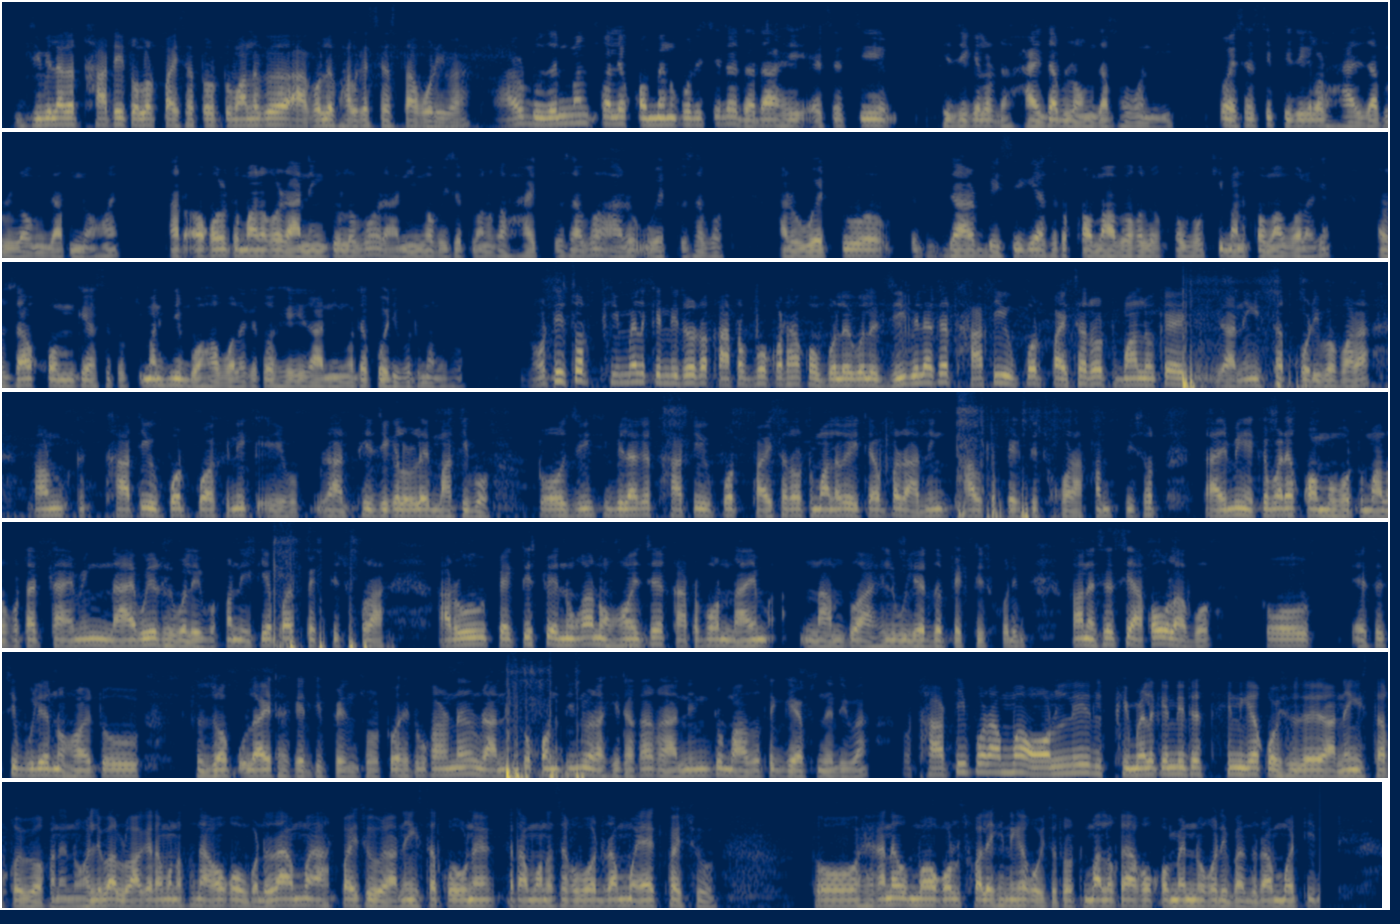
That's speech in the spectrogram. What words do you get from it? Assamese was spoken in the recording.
যিবিলাকে থাৰ্টিৰ তলত পাইছা তো তোমালোকে আগলৈ ভালকৈ চেষ্টা কৰিবা। আৰু দুজনীমান ছোৱালীয়ে কমেণ্ট কৰিছিলে দাদা সেই এছ এছ চি ফিজিকেলত হাই জাম্প লং জাম্প হ'ব নেকি? তো এছ এছ চি ফিজিকেলত হাই জাম্প লং জাম্প নহয়। তাত অকল তোমালোকৰ ৰানিংটো ল'ব ৰানিঙৰ পিছত তোমালোকৰ হাইটটো চাব আৰু ৱেটটো চাব। আৰু ৱেটটো যাৰ বেছিকৈ আছে তো কমাব ক'ব কিমান কমাব লাগে। আৰু যাৰ কমকৈ আছে তো কিমানখিনি বঢ়াব লাগে তো সেই ৰানিঙতে কৈ দিব তোমালোকক। নৰ্থ ইষ্টত ফিমেল কেণ্ডিডেটৰ কাট অফৰ কথা ক'বলৈ গ'লে যিবিলাকে থাৰ্টিৰ ওপৰত পাইছা তো তোমালোকে ৰানিং ষ্টাৰ্ট কৰিব পাৰা। কাৰণ থাৰ্টিৰ ওপৰত পোৱাখিনিক ফিজিকেললৈ মাতিব। তো যিবিলাকে থাৰ্টিৰ ওপৰত পাইছা তো তোমালোকে এতিয়াৰ পৰা ৰানিং ভালকৈ প্ৰেক্টিছ কৰা। কাৰণ পিছত টাইমিং একেবাৰে কম হ'ব তোমালোকৰ। তাত টাইমিং নাই বুলি ধৰিব লাগিব। কাৰণ এতিয়াৰ পৰা প্ৰেক্টিছ কৰা। আৰু প্ৰেক্টিছটো এনেকুৱা নহয় যে কাট অফৰ নাই নামটো আহিল বুলিয়ে প্ৰেক্টিছ কৰিম। কাৰণ এছ এছ চি আকৌ ওলাব। তো এছ এছ চি বুলিয়ে নহয় তো জব ওলাই থাকে ডিফেন্সৰ তো সেইটো কাৰণে ৰানিংটো কণ্টিনিউ ৰাখি থাকা ৰানিংটো মাজতে গেপছ নিদিবা। তো থাৰ্টিৰ পৰা মই অনলি ফিমেল কেণ্ডিডেটখিনিকে কৈছোঁ যে ৰানিং ষ্টাৰ্ট কৰিবৰ কাৰণে। নহ'লে বা ল'ৰা কেইটামান আছে আকৌ ক'ব দাদা মই আঠ পাইছোঁ ৰানিং ষ্টাৰ্ট কৰোঁ নে কেইটামান আছে? ক'ব দাদা মই এক পাইছোঁ। তো সেইকাৰণে মই অকল ছোৱালীখিনিকে কৈছোঁ। তো তোমালোকে আকৌ কমেণ্ট নকৰিবা দাদা মই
